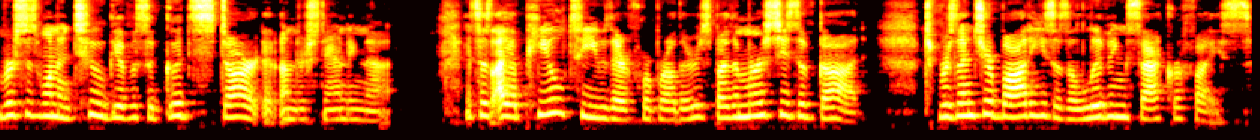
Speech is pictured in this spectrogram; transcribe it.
verses 1 and 2 give us a good start at understanding that. It says, I appeal to you, therefore, brothers, by the mercies of God, to present your bodies as a living sacrifice,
